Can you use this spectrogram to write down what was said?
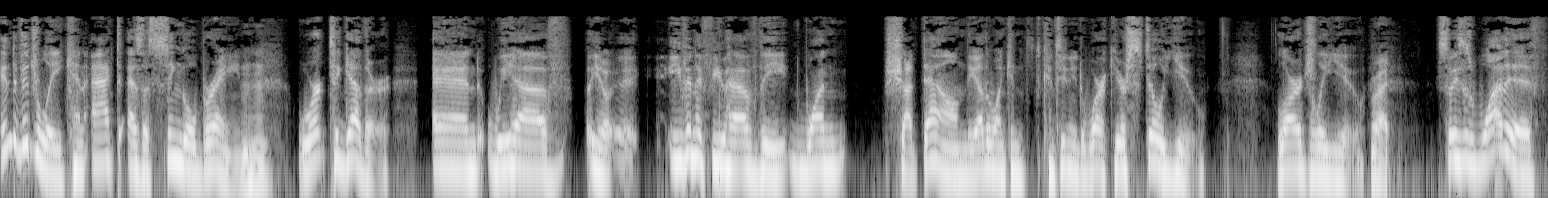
individually can act as a single brain, mm-hmm. work together. And we have, you know, even if you have the one shut down, the other one can continue to work. You're still you, largely you. right. So he says, what if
